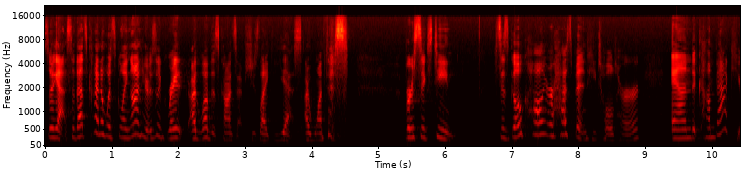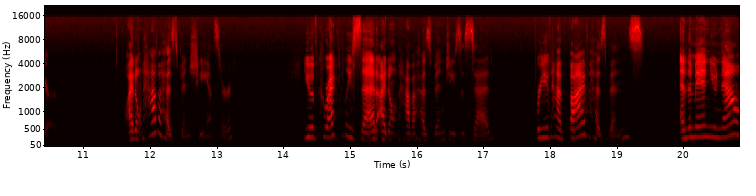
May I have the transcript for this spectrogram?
So, yeah, so that's kind of what's going on here. This is a great, I love this concept. She's like, yes, I want this. Verse 16, he says, Go call your husband, he told her, and come back here. I don't have a husband, she answered. You have correctly said, I don't have a husband, Jesus said, for you've had five husbands, and the man you now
